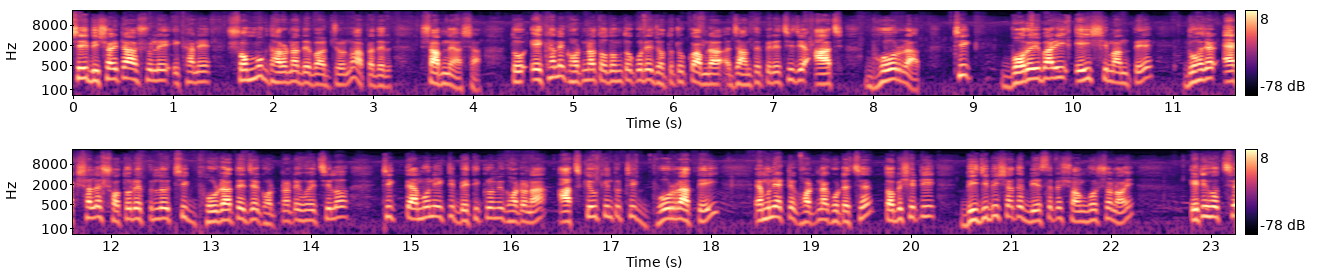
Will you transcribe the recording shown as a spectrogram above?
সেই বিষয়টা আসলে এখানে সম্মুখ ধারণা দেওয়ার জন্য আপনাদের সামনে আসা। তো এখানে ঘটনা তদন্ত করে যতটুকু আমরা জানতে পেরেছি যে আজ ভোর রাত, ঠিক বড়ইবাড়ি এই সীমান্তে দু হাজার এক সালের সতেরো এপ্রিলেও ঠিক ভোর রাতে যে ঘটনাটি হয়েছিল, ঠিক তেমনই একটি ব্যতিক্রমী ঘটনা। আজকেও কিন্তু ঠিক ভোর রাতেই এমনই একটা ঘটনা ঘটেছে, তবে সেটি বিজিবির সাথে বিএসএফের সংঘর্ষ নয়। এটি হচ্ছে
